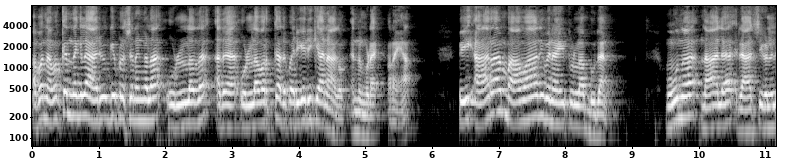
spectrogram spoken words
അപ്പോൾ നമുക്ക് എന്തെങ്കിലും ആരോഗ്യ പ്രശ്നങ്ങൾ ഉള്ളത് അത് ഉള്ളവർക്ക് അത് പരിഹരിക്കാനാകും എന്നും കൂടെ പറയാം. ഈ ആറാം ഭാവാധിപനായിട്ടുള്ള ബുധൻ മൂന്ന് നാല് രാശികളിൽ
